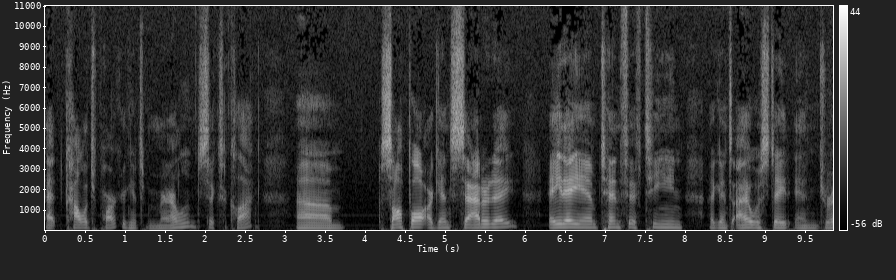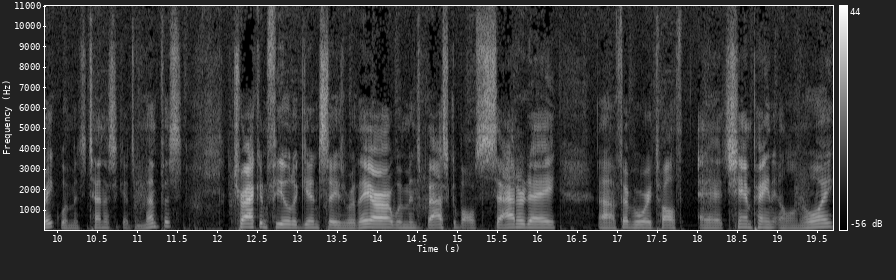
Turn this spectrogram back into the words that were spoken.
at College Park against Maryland, six o'clock. Um, softball against Saturday, 8 a.m., 10:15 against Iowa State and Drake. Women's tennis against Memphis. Track and field again stays where they are. Women's basketball Saturday, uh, February 12th at Champaign, Illinois.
